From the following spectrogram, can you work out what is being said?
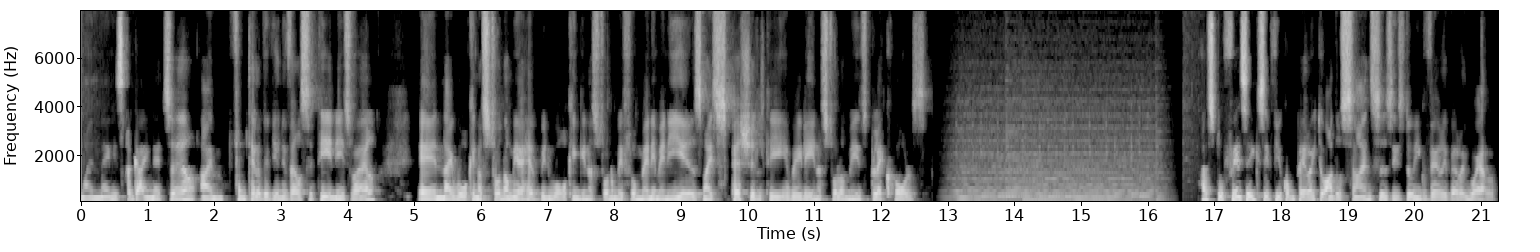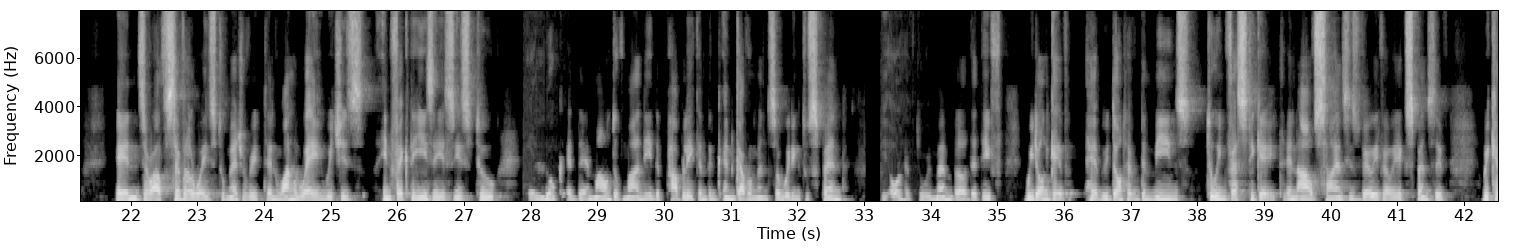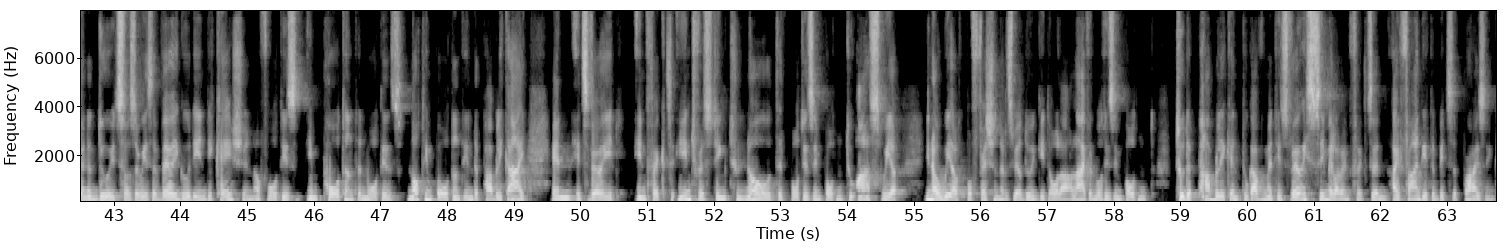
My name is Hagai Netzer. I'm from Tel Aviv University in Israel, and I work in astronomy. I have been working in astronomy for many, many years. My specialty really in astronomy is black holes. Astrophysics, if you compare it to other sciences, is doing very, very well. And there are several ways to measure it. And one way, which is in fact the easiest, is to look at the amount of money the public and, the, and governments are willing to spend. We all have to remember that if we don't, give, have, we don't have the means to investigate and our science is very, very expensive, we cannot do it. So there is a very good indication of what is important and what is not important in the public eye. And it's very, in fact, interesting to note that what is important to us, we are you know, we are professionals, we are doing it all our life, and what is important to the public and to government is very similar, in fact, and I find it a bit surprising.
